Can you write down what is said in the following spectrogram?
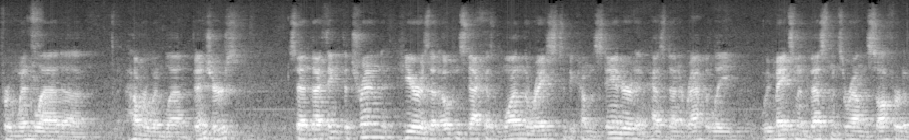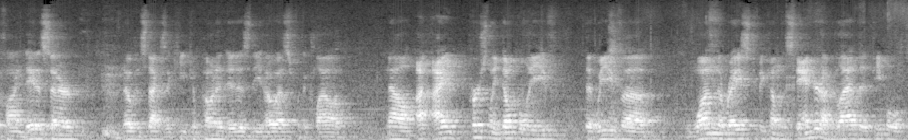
from Winblad uh, Hummer Winblad Ventures said, I think the trend here is that OpenStack has won the race to become the standard and has done it rapidly. We've made some investments around the software-defined data center. And OpenStack is a key component. It is the OS for the cloud. Now, I, I personally don't believe that we've uh, won the race to become the standard. I'm glad that people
